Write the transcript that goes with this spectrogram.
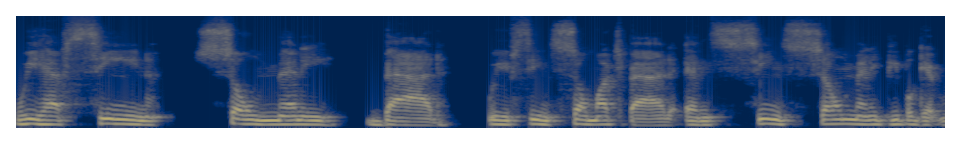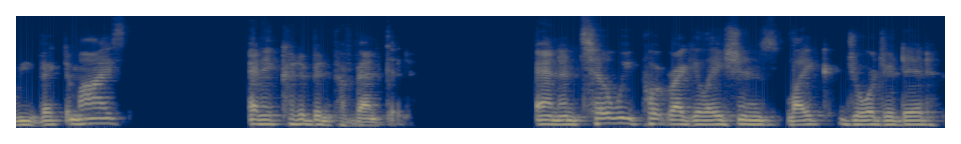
we have seen so many bad, we've seen so much bad and seen so many people get re victimized, and it could have been prevented. And until we put regulations like Georgia did,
